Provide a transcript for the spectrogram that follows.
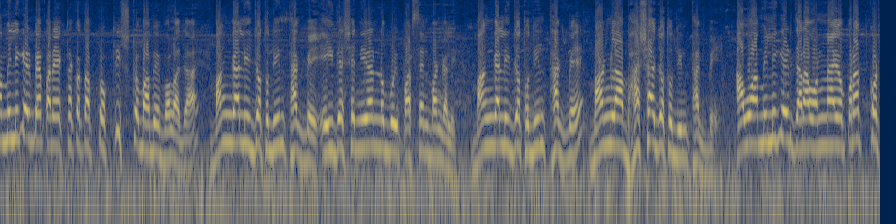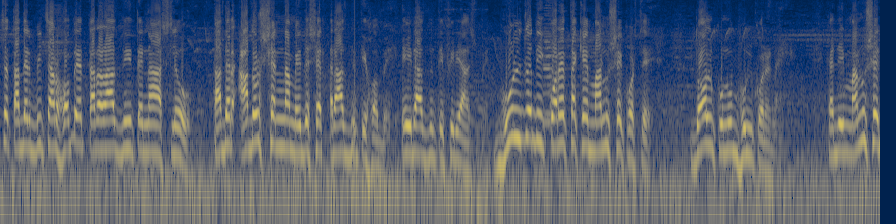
আওয়ামী লীগের ব্যাপারে একটা কথা প্রকৃষ্টভাবে বলা যায়, বাঙালি যতদিন থাকবে, এই দেশে নিরানব্বই পার্সেন্ট বাঙালি। বাঙালি যতদিন থাকবে, বাংলা ভাষা যতদিন থাকবে। আওয়ামী লীগের যারা অন্যায় অপরাধ করছে, তাদের বিচার হবে, তারা রাজনীতিতে না আসলেও তাদের আদর্শের নামে দেশের রাজনীতি হবে, এই রাজনীতি ফিরে আসবে। ভুল যদি করে থাকে, মানুষে করছে। দল কোনো ভুল করে নাই। কাজে মানুষের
